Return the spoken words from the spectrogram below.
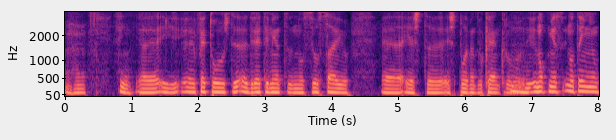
Uhum. Sim, eh, e afetou-os di- diretamente no seu seio eh, este, este problema do cancro. Eu não conheço, não tenho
